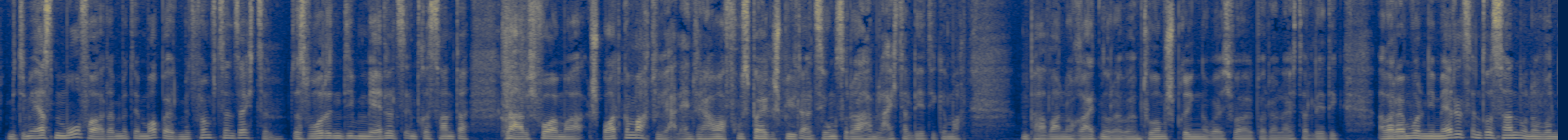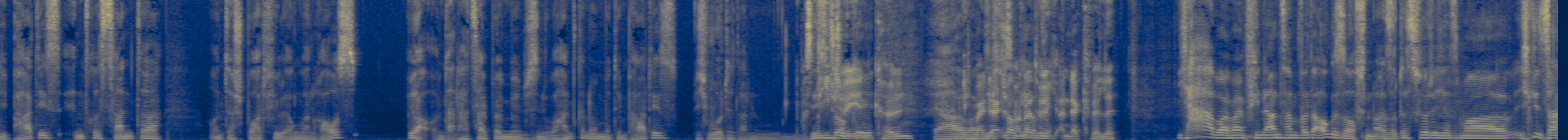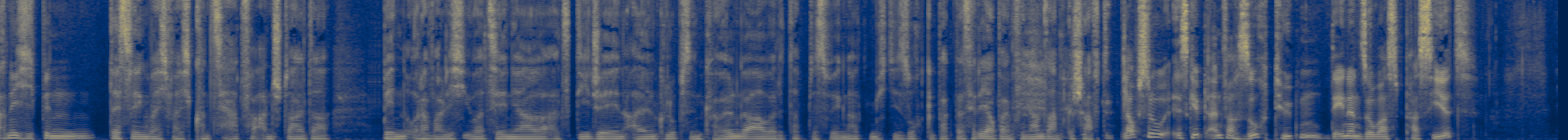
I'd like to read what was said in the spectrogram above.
Mit dem ersten Mofa, dann mit dem Moped, mit 15, 16. Das wurden die Mädels interessanter. Klar habe ich vorher mal Sport gemacht. Wir alle entweder haben wir Fußball gespielt als Jungs oder haben Leichtathletik gemacht. Ein paar waren noch Reiten oder beim Turmspringen, aber ich war halt bei der Leichtathletik. Aber dann wurden die Mädels interessant und dann wurden die Partys interessanter und der Sport fiel irgendwann raus. Ja, und dann hat es halt bei mir ein bisschen überhand genommen mit den Partys. Ich wurde dann Was DJ in Köln. Ja, ich meine, da ist man und natürlich an der Quelle. Ja, aber beim Finanzamt wird auch gesoffen. Also das würde ich jetzt mal, ich sag nicht, ich bin deswegen, weil ich, weil ich Konzertveranstalter bin oder weil ich über zehn Jahre als DJ in allen Clubs in Köln gearbeitet habe. Deswegen hat mich die Sucht gepackt. Das hätte ich auch beim Finanzamt geschafft. Glaubst du, es gibt einfach Suchttypen, denen sowas passiert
